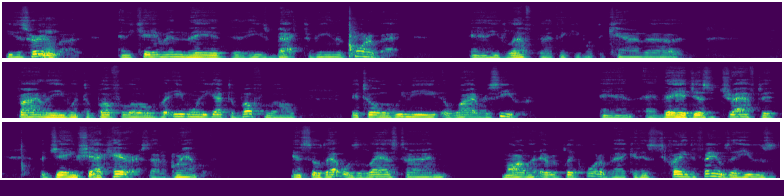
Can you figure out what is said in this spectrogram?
He just heard mm. about it, and he came in. And they had, he's back to being a cornerback, and he left. I think he went to Canada. Finally, he went to Buffalo. But even when he got to Buffalo, they told him we need a wide receiver, and and they had just drafted James Shack Harris out of Grambling. And so that was the last time Marlin ever played quarterback. And his claim to fame was that he was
